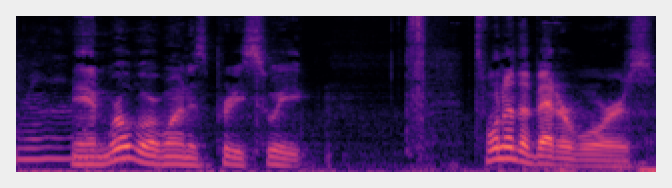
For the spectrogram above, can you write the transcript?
Man, World War One is pretty sweet. It's one of the better wars.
